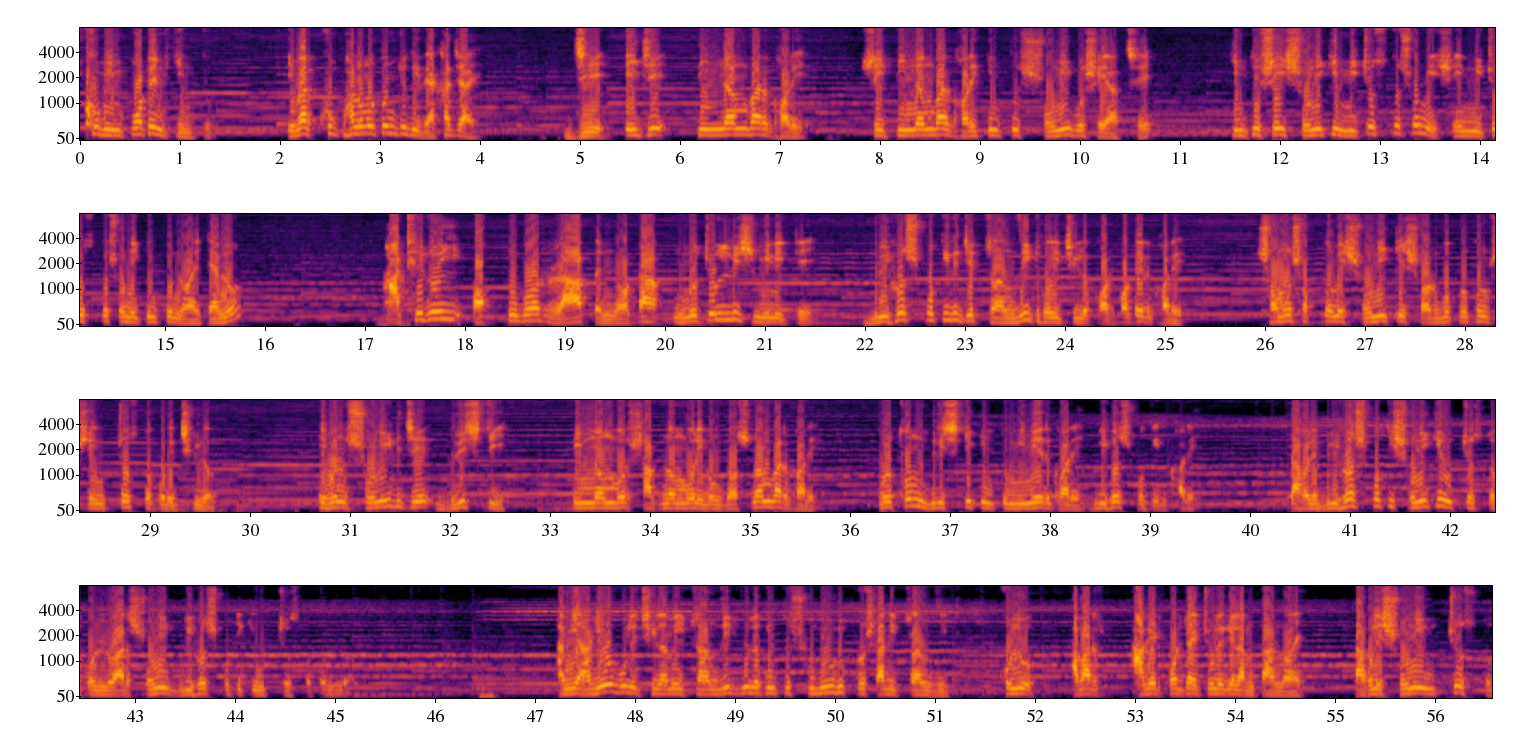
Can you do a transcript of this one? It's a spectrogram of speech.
খুব ইম্পর্টেন্ট কিন্তু। এবার খুব ভালো মতন যদি দেখা যায় যে এই যে তিন নাম্বার ঘরে, সেই তিন নাম্বার ঘরে কিন্তু শনি বসে আছে, কিন্তু সেই শনি কি নিচস্থ শনি? সেই নিচস্থ শনি কিন্তু নয়। কেন? আঠেরোই অক্টোবর রাত নটা উনচল্লিশ মিনিটে বৃহস্পতির যে ট্রানজিট হয়েছিল কর্কটের ঘরে, সমসপ্তমে শনিকে সর্বপ্রথম সে উচ্চস্ত করেছিল এবং শনির যে দৃষ্টি, তিন নম্বর, সাত নম্বর এবং দশ নম্বর ঘরে, প্রথম দৃষ্টি কিন্তু মিনের ঘরে, বৃহস্পতির ঘরে। তাহলে বৃহস্পতি শনিকে উচ্চস্ত করল আর শনি বৃহস্পতিকে উচ্চস্ত করল। আমি আগেও বলেছিলাম, এই ট্রানজিটগুলো কিন্তু সুদূর প্রসারী ট্রানজিট। হলো, আবার আগের পর্যায়ে চলে গেলাম তা নয়। তাহলে শনি উচ্চস্ত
